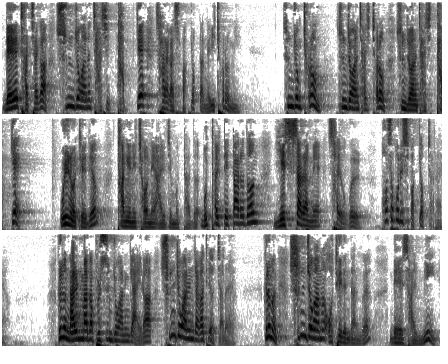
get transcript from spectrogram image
내 자체가 순종하는 자식답게 살아갈 수밖에 없다는 거예요. 이처럼이. 순종처럼, 순종하는 자식처럼, 순종하는 자식답게 우리는 어떻게 돼요? 당연히 전에 알지 못하던, 못할 때 따르던 옛사람의 사욕을 벗어버릴 수밖에 없잖아요. 그래서 날마다 불순종하는 게 아니라 순종하는 자가 되었잖아요. 그러면 순종하면 어떻게 된다는 거예요? 내 삶이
